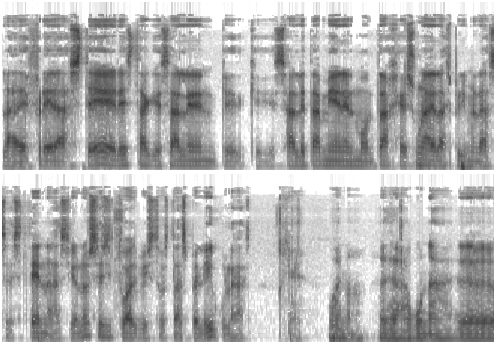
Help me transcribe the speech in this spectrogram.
la de Fred Astaire, esta que, salen, que, sale también en el montaje, es una de las primeras escenas. Yo no sé si tú has visto estas películas. Bueno, eh, alguna. Eh,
